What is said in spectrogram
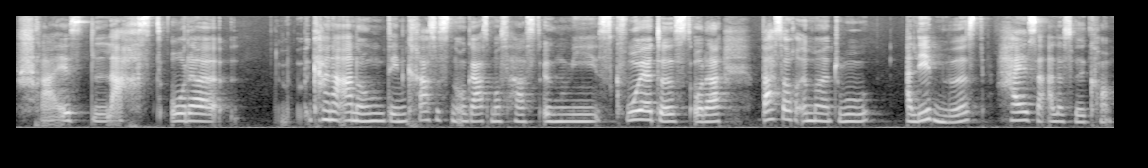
schreist, lachst oder keine Ahnung, den krassesten Orgasmus hast, irgendwie squirtest oder was auch immer du erleben wirst, heiße alles willkommen.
